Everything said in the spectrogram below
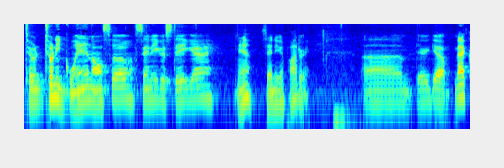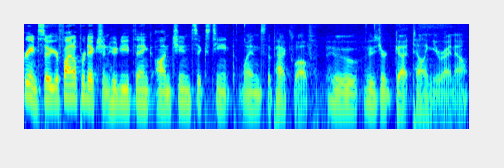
Tony, Tony Gwynn also San Diego State guy. Yeah, San Diego Padre. Um, there you go, Matt Green. So your final prediction: Who do you think on June 16th wins the Pac-12? Who Who's your gut telling you right now?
